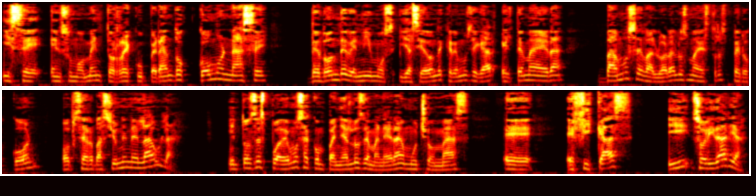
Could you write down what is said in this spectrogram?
y se en su momento recuperando cómo nace, de dónde venimos y hacia dónde queremos llegar, el tema era, vamos a evaluar a los maestros, pero con observación en el aula. Entonces podemos acompañarlos de manera mucho más eh, eficaz y solidaria.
